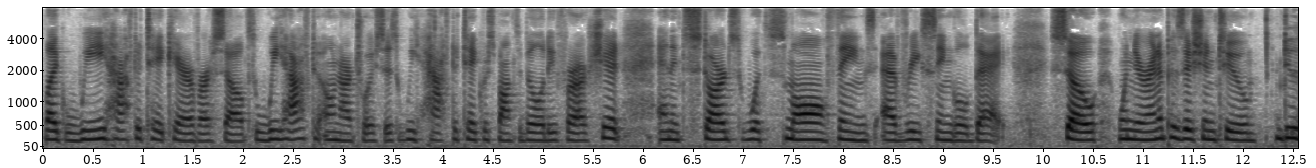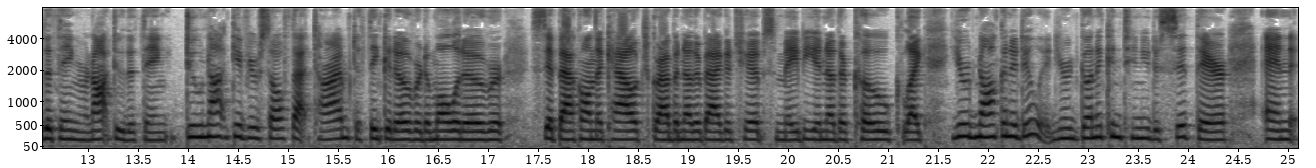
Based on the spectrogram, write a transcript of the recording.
Like we have to take care of ourselves. We have to own our choices. We have to take responsibility for our shit. And it starts with small things every single day. So when you're in a position to do the thing or not do the thing do not give yourself that time to think it over to mull it over sit back on the couch grab another bag of chips maybe another coke. Like you're not going to do it. You're going to continue to sit there and and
